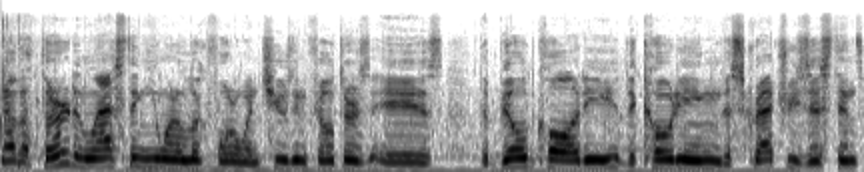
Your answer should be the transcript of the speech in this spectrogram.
Now the third and last thing you want to look for when choosing filters is the build quality, the coating, the scratch resistance,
